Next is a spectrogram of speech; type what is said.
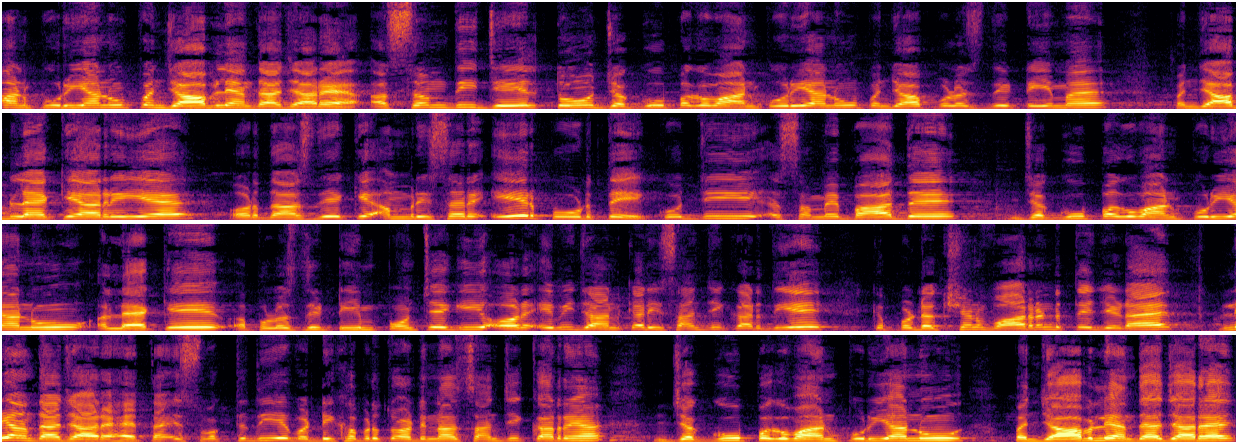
ਭਗਵਾਨਪੁਰੀਆ ਨੂੰ ਪੰਜਾਬ ਲਿਆਂਦਾ ਜਾ ਰਿਹਾ ਹੈ। ਅਸਮ ਦੀ ਜੇਲ੍ਹ ਤੋਂ ਜੱਗੂ ਭਗਵਾਨਪੁਰੀਆ ਨੂੰ ਪੰਜਾਬ ਪੁਲਿਸ ਦੀ ਟੀਮ ਪੰਜਾਬ ਲੈ ਕੇ ਆ ਰਹੀ ਹੈ ਔਰ ਦੱਸ ਦੇ ਕਿ ਅੰਮ੍ਰਿਤਸਰ 에ਅਰਪੋਰਟ ਤੇ ਕੁਝ ਹੀ ਸਮੇਂ ਬਾਅਦ ਜੱਗੂ ਭਗਵਾਨਪੁਰੀਆ ਨੂੰ ਲੈ ਕੇ ਪੁਲਿਸ ਦੀ ਟੀਮ ਪਹੁੰਚੇਗੀ ਔਰ ਇਹ ਵੀ ਜਾਣਕਾਰੀ ਸਾਂਝੀ ਕਰ ਦਈਏ ਕਿ ਪ੍ਰੋਡਕਸ਼ਨ ਵਾਰੰਟ ਤੇ ਜਿਹੜਾ ਹੈ ਲਿਆਂਦਾ ਜਾ ਰਿਹਾ ਹੈ। ਤਾਂ ਇਸ ਵਕਤ ਦੀ ਇਹ ਵੱਡੀ ਖਬਰ ਤੁਹਾਡੇ ਨਾਲ ਸਾਂਝੀ ਕਰ ਰਹੇ ਹਾਂ। ਜੱਗੂ ਭਗਵਾਨਪੁਰੀਆ ਨੂੰ ਪੰਜਾਬ ਲਿਆਂਦਾ ਜਾ ਰਿਹਾ ਹੈ।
